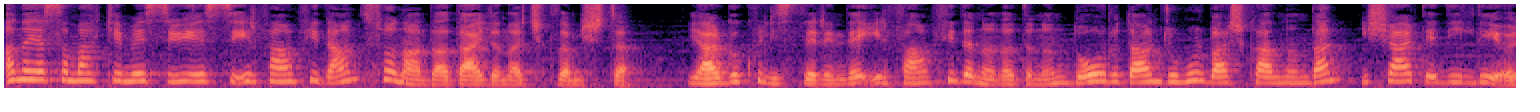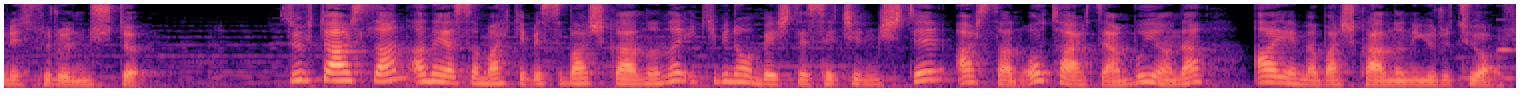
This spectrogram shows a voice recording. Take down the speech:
Anayasa Mahkemesi üyesi İrfan Fidan son anda adaylığını açıklamıştı. Yargı kulislerinde İrfan Fidan'ın adının doğrudan Cumhurbaşkanlığından işaret edildiği öne sürülmüştü. Zühtü Arslan Anayasa Mahkemesi Başkanlığı'na 2015'te seçilmişti. Arslan o tarihten bu yana AYM Başkanlığı'nı yürütüyor.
